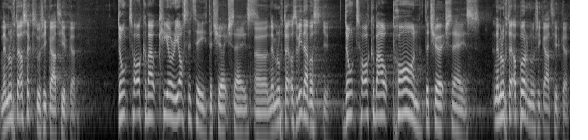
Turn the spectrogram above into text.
Nemluvte o sexu, říká církev. Don't talk about curiosity, the church says. Eh, Nemluvte o zvídavosti. Don't talk about porn, the church says. Nemluvte o pornu, říká církev.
